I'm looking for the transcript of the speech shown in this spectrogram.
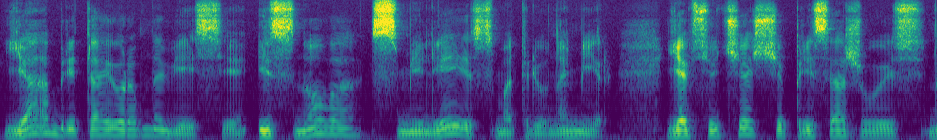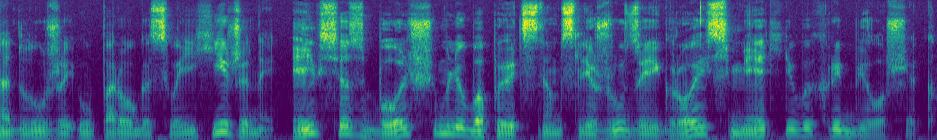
Я обретаю равновесие и снова смелее смотрю на мир. Я все чаще присаживаюсь над лужей у порога своей хижины и все с большим любопытством слежу за игрой сметливых рыбешек.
